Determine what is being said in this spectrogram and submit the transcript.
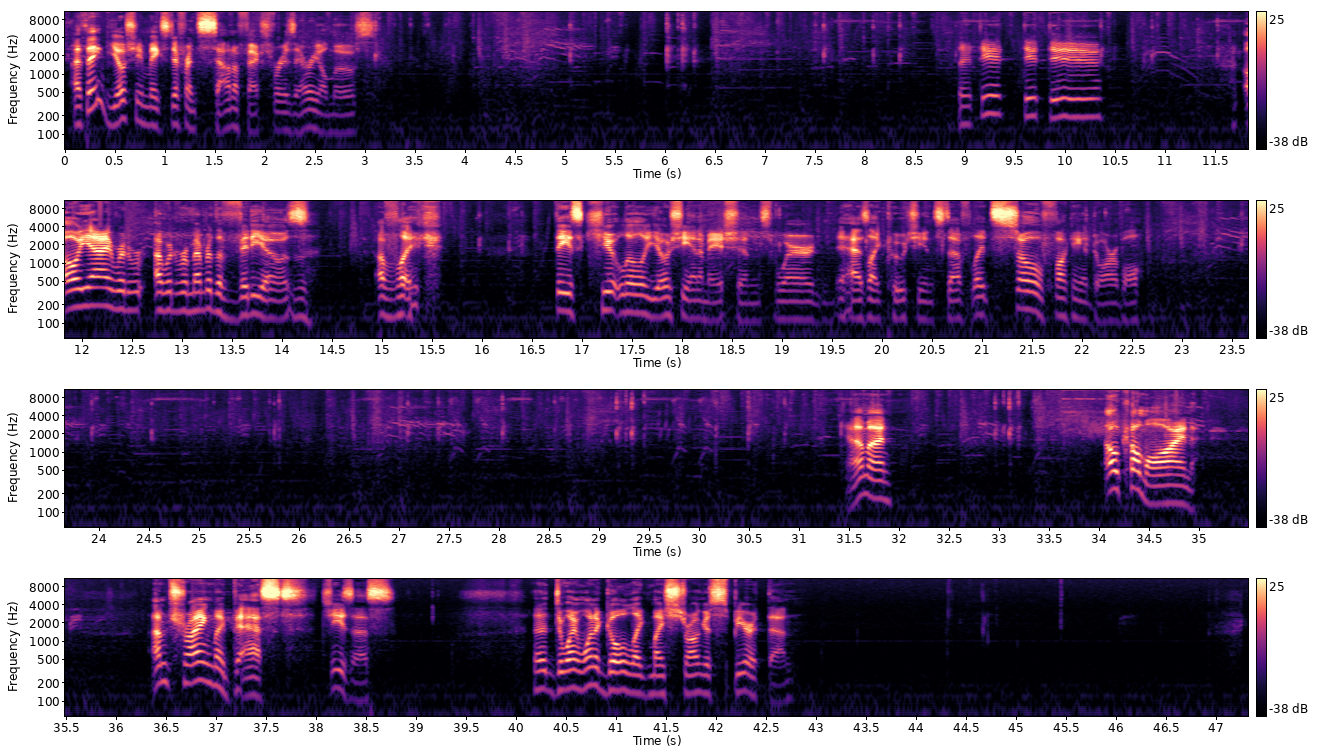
I think Yoshi makes different sound effects for his aerial moves. Oh yeah, I would I would remember the videos of like these cute little Yoshi animations where it has like Poochy and stuff. It's so fucking adorable. Come on. Oh, come on. I'm trying my best. Jesus. Uh, do I want to go like my strongest spirit then?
